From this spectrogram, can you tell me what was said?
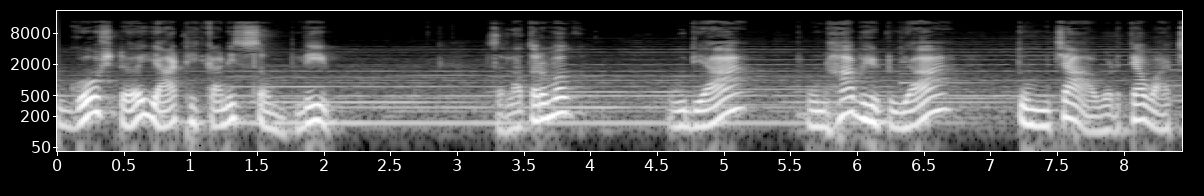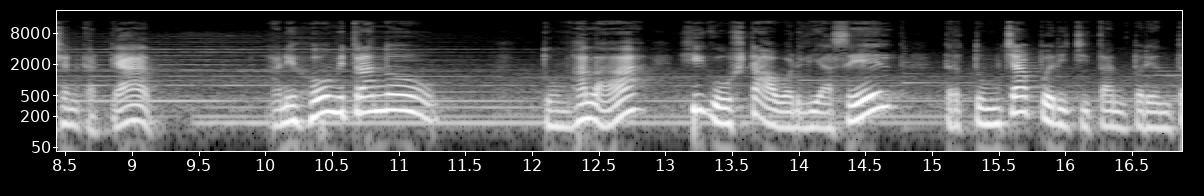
गोष्ट या ठिकाणी संपली. चला तर मग उद्या पुन्हा भेटूया तुमच्या आवडत्या वाचन कट्ट्यात आणि हो मित्रांनो तुम्हाला ही गोष्ट आवडली असेल तर तुमच्या परिचितांपर्यंत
